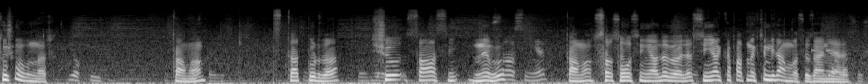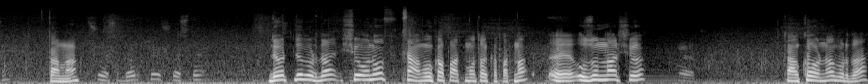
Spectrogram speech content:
Tuş mu bunlar? Yok değil. Tamam. Start burada. Şu sağ sin- ne bu? Sağ sinyal. Tamam. Sa- sol sinyalde böyle. Sinyal kapatmak için bir daha basıyoruz aynı yere? Tamam. Şurası dörtlü, şurası da Dörtlü burada. Şu on off. Tamam o kapat. Motor kapatma. Ee, uzunlar şu. Evet. Tamam korna burada.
